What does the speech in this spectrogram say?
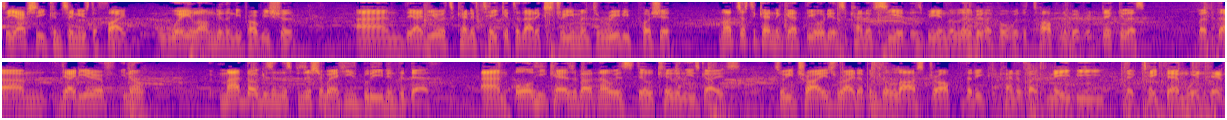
So he actually continues to fight way longer than he probably should. And the idea was to kind of take it to that extreme and to really push it, not just to kind of get the audience to kind of see it as being a little bit like over the top and a bit ridiculous, but um, the idea of, you know, Mad Dog is in this position where he's bleeding to death, and all he cares about now is still killing these guys. So he tries right up until the last drop that he could kind of like maybe like take them with him.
